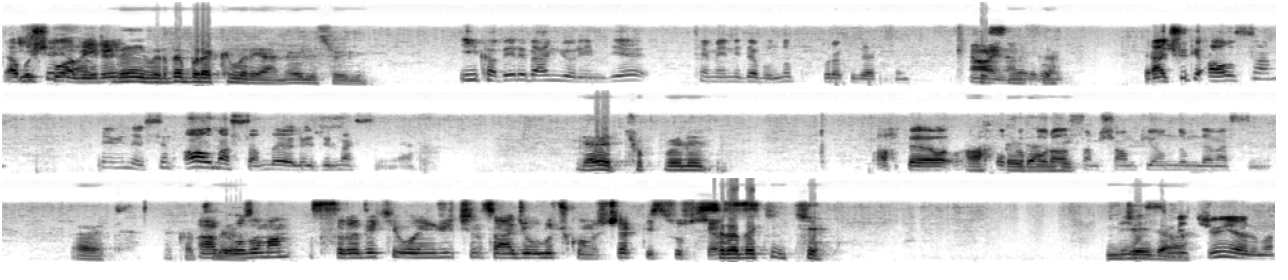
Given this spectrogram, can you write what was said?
Ya bu İlk şey bu haberi Waiver'da bırakılır yani öyle söyleyeyim. ilk haberi ben göreyim diye temennide bulunup bırakacaksın. aynen. Kesinlikle. Yani çünkü alsan sevinirsin. Almazsan da öyle üzülmezsin ya. Evet çok böyle Ah be o, Ah o be denecek. alsam şampiyondum demezsin. evet Abi o zaman sıradaki oyuncu için sadece Uluç konuşacak. Biz susacağız. Sıradaki iki. Dennis DJ de var. Smith Jr. mı?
